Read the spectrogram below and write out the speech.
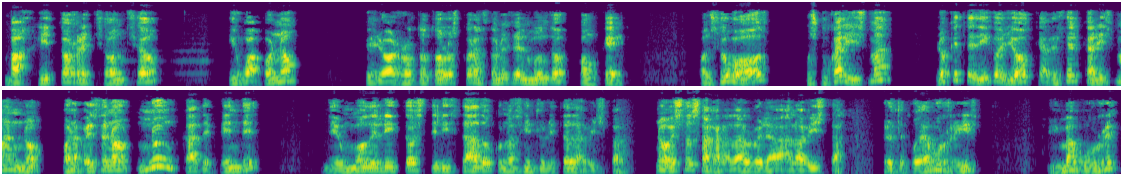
Bajito, rechoncho y guapo no. Pero ha roto todos los corazones del mundo. ¿Con qué? Con su voz, con su carisma. Lo que te digo yo, que a veces el carisma no. Bueno, a veces no. Nunca depende de un modelito estilizado con una cinturita de avispa. No, eso es agradable a la vista. Pero te puede aburrir. A mí me aburre.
